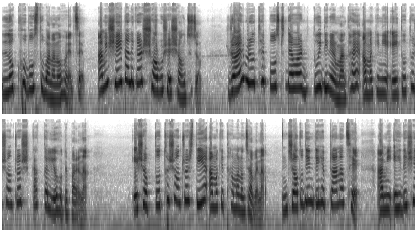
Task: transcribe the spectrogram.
লক্ষ্যবস্তু বানানো হয়েছে। আমি সেই তালিকার সর্বশেষ সংযোজন। রয়ের বিরুদ্ধে পোস্ট দেওয়ার দুই দিনের মাথায় আমাকে নিয়ে এই তথ্য সন্ত্রাস কাকতালীয় হতে পারে না। এসব তথ্য সন্ত্রাস দিয়ে আমাকে থামানো যাবে না। যতদিন দেহে প্রাণ আছে আমি এই দেশে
